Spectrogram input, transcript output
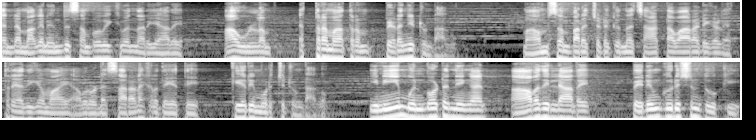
തന്റെ മകൻ എന്ത് സംഭവിക്കുമെന്നറിയാതെ ആ ഉള്ളം എത്രമാത്രം പിടഞ്ഞിട്ടുണ്ടാകും. മാംസം പറിച്ചെടുക്കുന്ന ചാട്ടവാറടികൾ എത്രയധികമായി അവരുടെ സരള ഹൃദയത്തെ കീറി മുറിച്ചിട്ടുണ്ടാകും ഇനിയും മുൻപോട്ട് നീങ്ങാൻ ആവതില്ലാതെ പെരുംകുരിശും തൂക്കി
